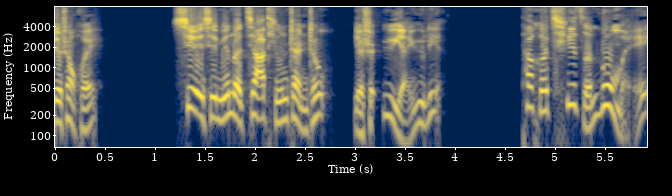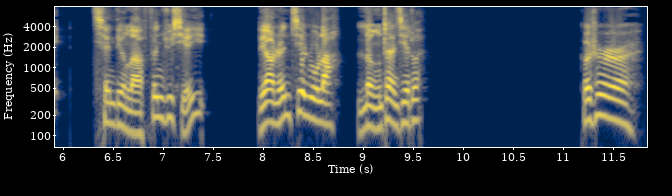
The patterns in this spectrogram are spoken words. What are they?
接上回，谢谢明的家庭战争也是愈演愈烈，他和妻子陆美签订了分居协议，两人进入了冷战阶段。可是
